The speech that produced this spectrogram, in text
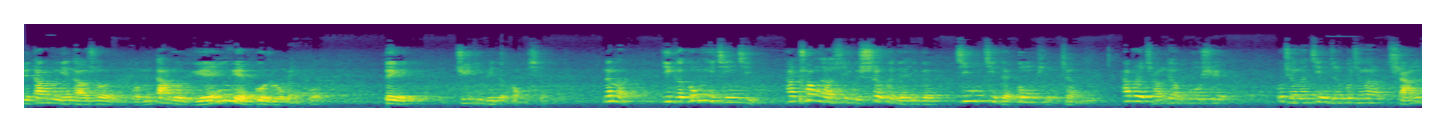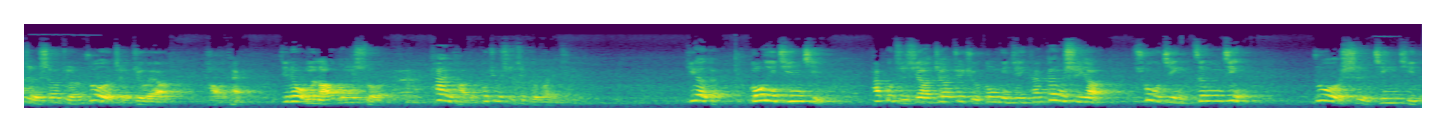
所以大陆研讨说，我们大陆远远不如美国对 GDP 的贡献。那么，一个公益经济，它创造是一个社会的一个经济的公平正义，它不是强调剥削，不强调竞争，不强调强者生存，弱者就要淘汰。今天我们劳工所探讨的不就是这个问题？第二个，公益经济，它不只是要追求公平正义，它更是要促进增进弱势经济的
